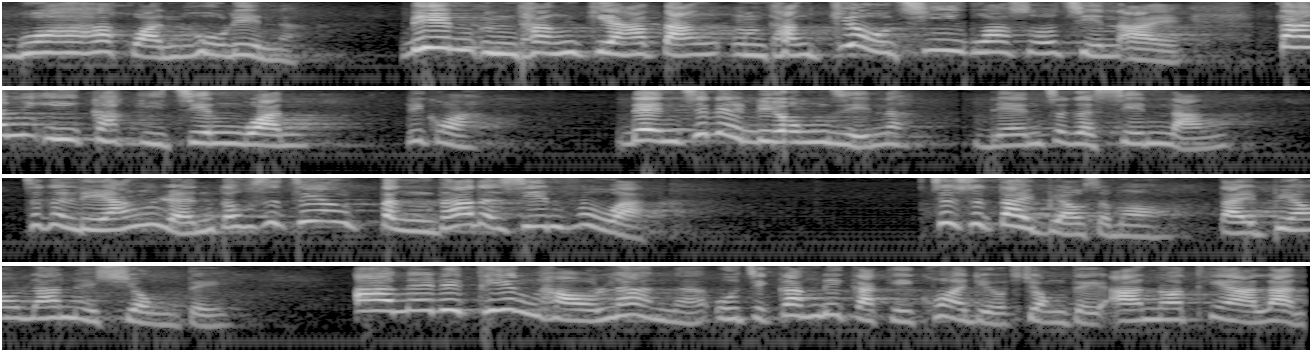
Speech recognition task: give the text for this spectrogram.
我吩咐恁啊，恁毋通惊动，毋通叫醒我所亲爱的，等伊家己情愿。你看，连这个良人啊，连这个新郎，这个良人都是这样等他的心腹啊。这是代表什么？代表咱的上帝。安尼你听好咱啊！有一天你家己看到上帝安怎听咱，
